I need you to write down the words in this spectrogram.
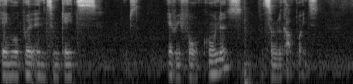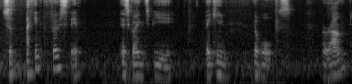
then we'll put in some gates oops, every four corners with some lookout points. So I think the first step is going to be making the walls around,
